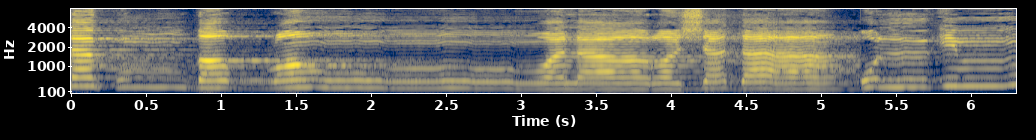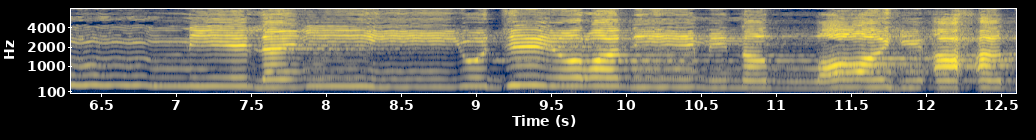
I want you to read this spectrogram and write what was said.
لكم ضرا ولا رشدا. قل إني لن يجيرني من الله أحد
